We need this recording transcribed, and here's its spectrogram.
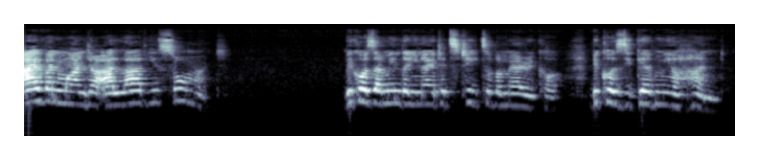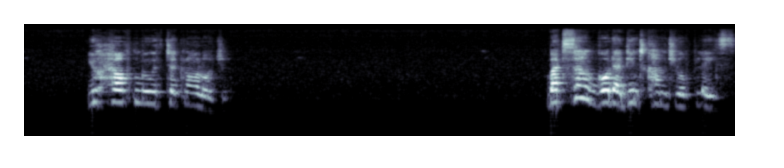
Ivan Mwanja, I love you so much. Because I'm in the United States of America. Because you gave me a hand. You helped me with technology. But thank God I didn't come to your place.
